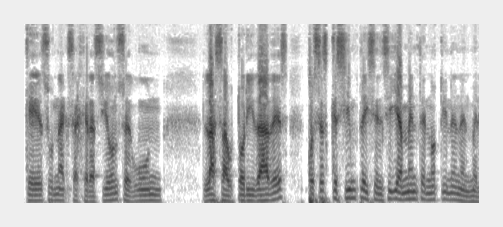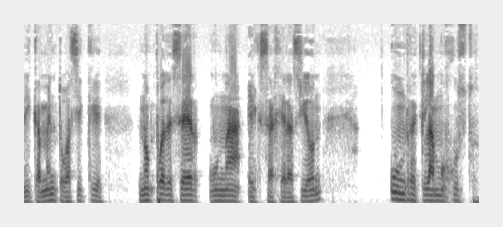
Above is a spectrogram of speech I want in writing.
que es una exageración según las autoridades, pues es que simple y sencillamente no tienen el medicamento, así que no puede ser una exageración, un reclamo justo.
